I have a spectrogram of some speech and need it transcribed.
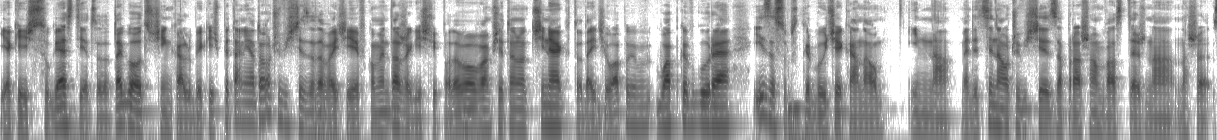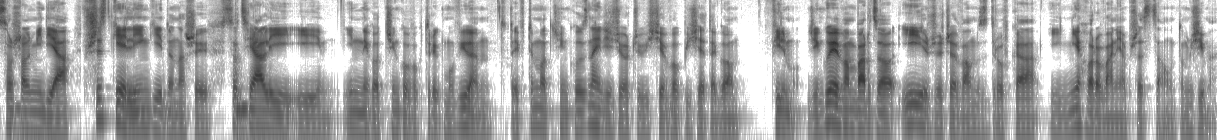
jakieś sugestie co do tego odcinka lub jakieś pytania, to oczywiście zadawajcie je w komentarzach. Jeśli podobał Wam się ten odcinek, to dajcie łapkę, łapkę w górę i zasubskrybujcie kanał Inna Medycyna. Oczywiście zapraszam Was też na nasze social media. Wszystkie linki do naszych socjali i innych odcinków, o których mówiłem tutaj w tym odcinku, znajdziecie oczywiście w opisie tego filmu. Dziękuję Wam bardzo i życzę Wam zdrówka i niechorowania przez całą tą zimę.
